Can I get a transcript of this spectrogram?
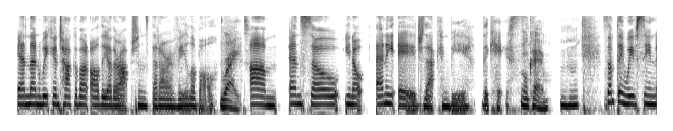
And then we can talk about all the other options that are available. Right. Um, and so, you know, any age that can be the case. okay. Mm-hmm. Something we've seen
